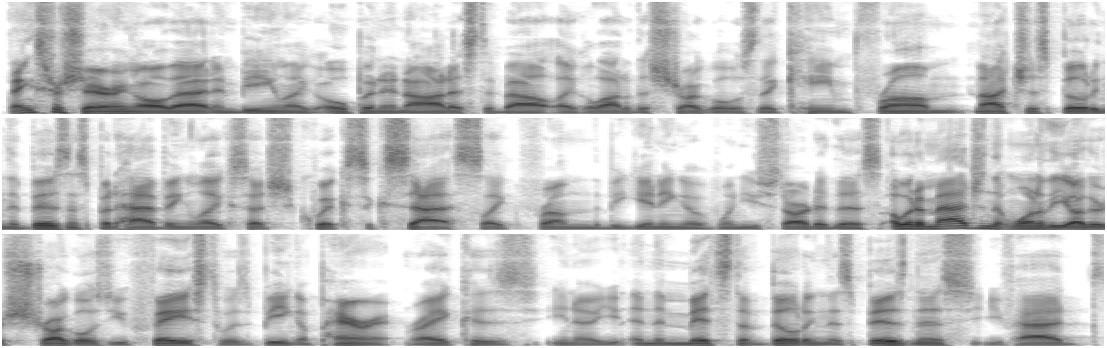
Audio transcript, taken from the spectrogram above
Thanks for sharing all that and being like open and honest about like a lot of the struggles that came from not just building the business but having like such quick success like from the beginning of when you started this. I would imagine that one of the other struggles you faced was being a parent, right? Cuz you know, you, in the midst of building this business, you've had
